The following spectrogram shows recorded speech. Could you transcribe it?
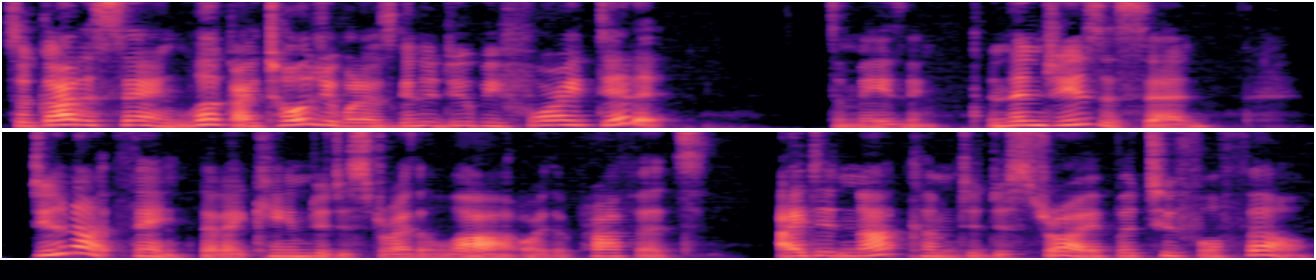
So God is saying, Look, I told you what I was going to do before I did it. It's amazing. And then Jesus said, do not think that I came to destroy the law or the prophets. I did not come to destroy, but to fulfill.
